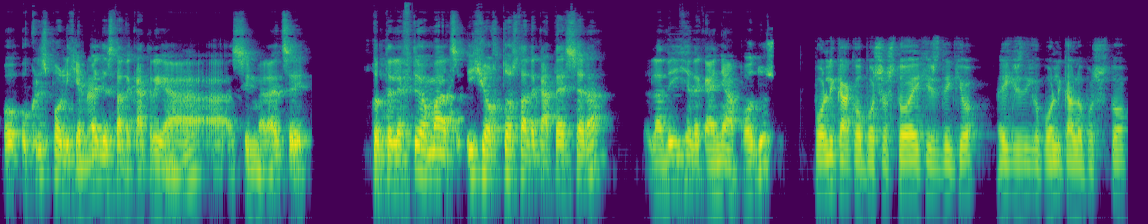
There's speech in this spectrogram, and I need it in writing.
Ο, ο Chris Paul είχε ναι. 5 στα 13 ναι. σήμερα, έτσι. Στο τελευταίο μάτς είχε 8 στα 14, δηλαδή είχε 19 πόντους. Πολύ κακό ποσοστό, έχεις δίκιο. Έχεις δίκιο, πολύ καλό ποσοστό.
